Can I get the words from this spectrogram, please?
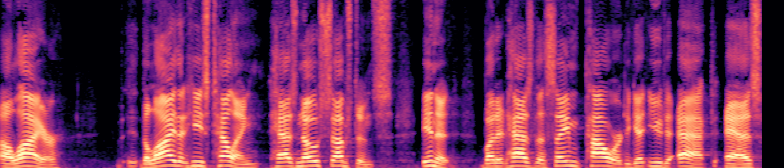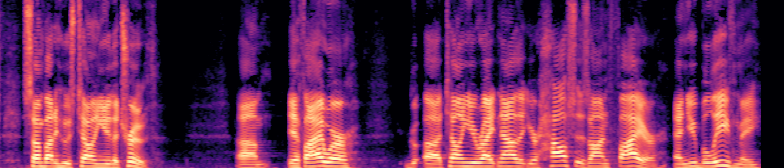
a liar, the lie that he's telling has no substance in it but it has the same power to get you to act as somebody who's telling you the truth. Um, if I were uh, telling you right now that your house is on fire and you believed me,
